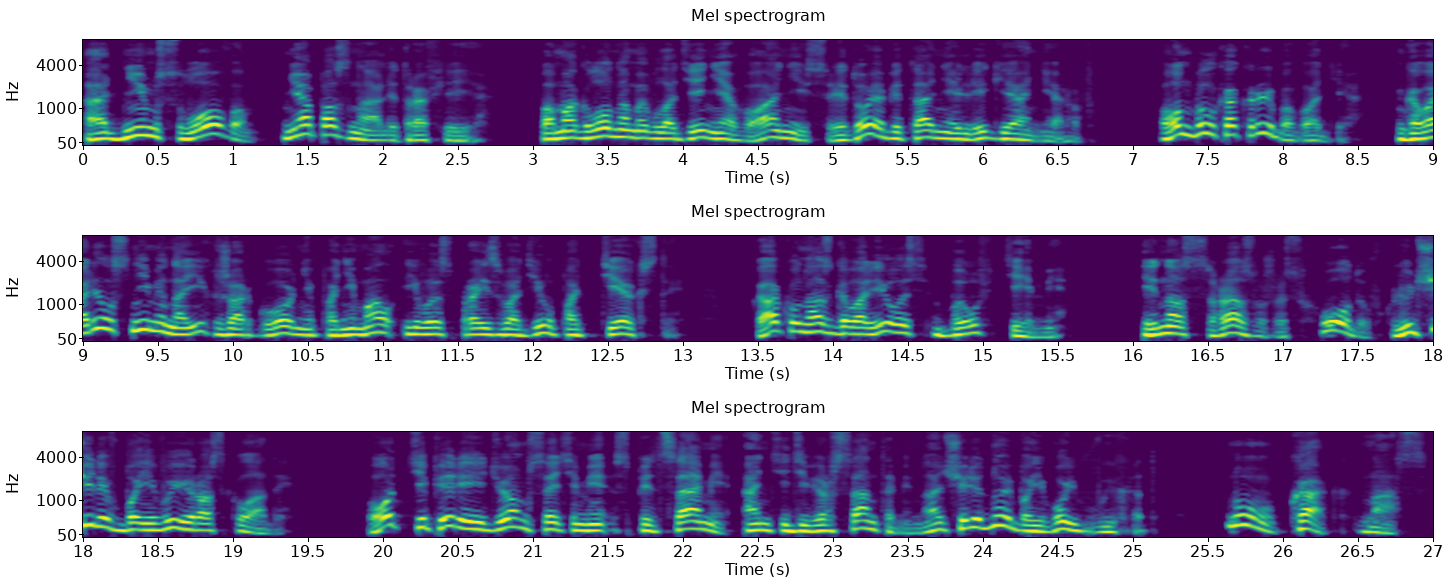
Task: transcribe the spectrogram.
Одним словом, не опознали трофея. Помогло нам и владение Ваней, средой обитания легионеров. Он был как рыба в воде. Говорил с ними на их жаргоне, понимал и воспроизводил подтексты как у нас говорилось, был в теме. И нас сразу же сходу включили в боевые расклады. Вот теперь и идем с этими спецами, антидиверсантами на очередной боевой выход. Ну, как нас?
